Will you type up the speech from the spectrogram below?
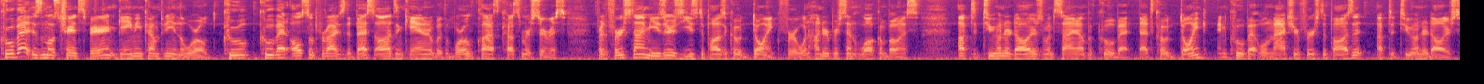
Coolbet is the most transparent gaming company in the world. Cool Coolbet also provides the best odds in Canada with world-class customer service. For the first-time users, use deposit code DOINK for a 100% welcome bonus, up to $200 when signing up with Coolbet. That's code DOINK, and Coolbet will match your first deposit up to $200.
